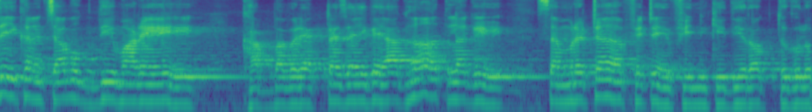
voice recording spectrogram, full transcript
যেখানে চাবুক দিয়ে মারে খাব্বাবের একটা জায়গায় আঘাত লাগে, চামড়াটা ফেটে ফিনকি দিয়ে রক্তগুলো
